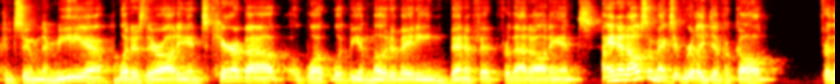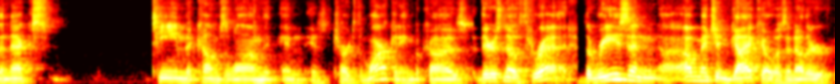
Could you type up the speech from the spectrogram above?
consume their media what does their audience care about what would be a motivating benefit for that audience and it also makes it really difficult for the next team that comes along and is charge the marketing because there's no thread. The reason I'll mention Geico is another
